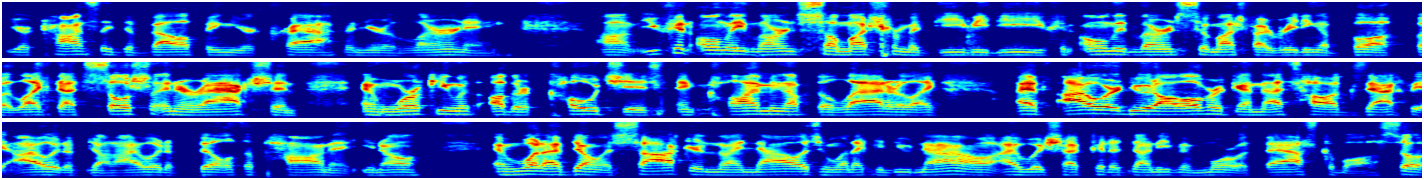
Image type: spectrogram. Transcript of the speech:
you're constantly developing your craft and you're learning. Um, you can only learn so much from a DVD. You can only learn so much by reading a book. But like that social interaction and working with other coaches and climbing up the ladder, like if I were to do it all over again, that's how exactly I would have done. I would have built upon it, you know. And what I've done with soccer and my knowledge and what I can do now, I wish I could have done even more with basketball. So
